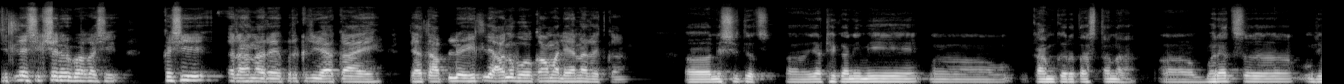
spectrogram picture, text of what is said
तिथल्या शिक्षण विभागाशी कशी राहणार आहे? प्रक्रिया काय? त्यात आपले इथले अनुभव कामाला येणार आहेत का? निश्चितच. या ठिकाणी मी काम करत असताना बऱ्याच म्हणजे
